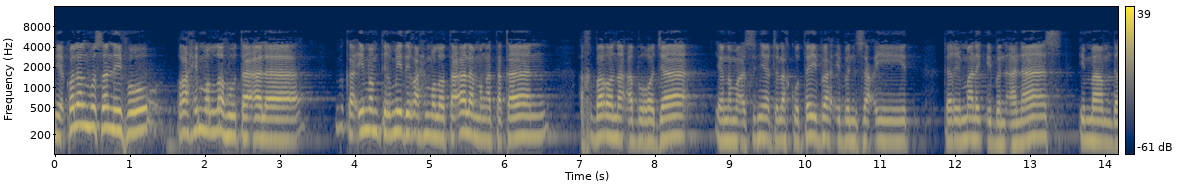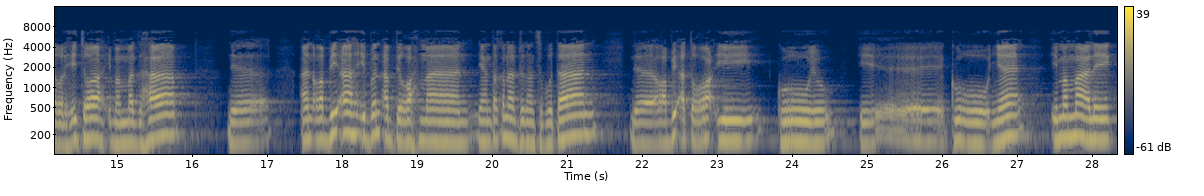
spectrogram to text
Ya, qala al-musannifu rahimallahu taala maka Imam Tirmidzi rahimallahu taala mengatakan akhbarana Abu Raja yang nama aslinya adalah Qutaibah ibn Sa'id dari Malik ibn Anas, Imam Darul Hijrah, Imam Madhab, ya, An Rabi'ah ibn Abdurrahman yang terkenal dengan sebutan ya, Rabi'atul Ra'i, guru gurunya Imam Malik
